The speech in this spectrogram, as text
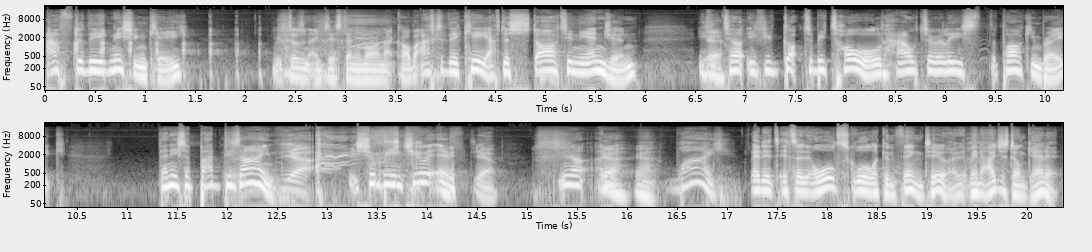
after the ignition key, which doesn't exist anymore on that car, but after the key, after starting the engine, if Yeah. you tell if you've got to be told how to release the parking brake, then it's a bad design. Yeah. It should be intuitive. yeah. You know, Yeah. Yeah. Why? And it's it's an old school looking thing too. I mean, I just don't get it.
